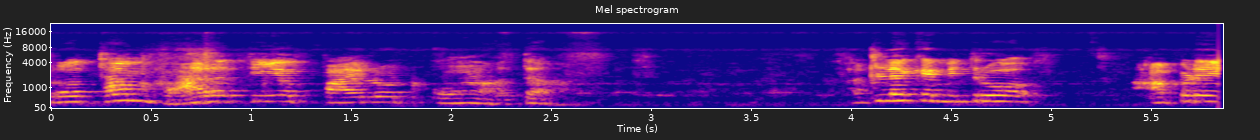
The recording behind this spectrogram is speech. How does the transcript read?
પ્રથમ ભારતીય પાયલોટ કોણ હતા? એટલે કે મિત્રો, આપણે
